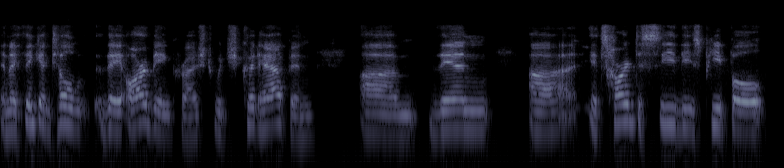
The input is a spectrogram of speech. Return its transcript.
And I think until they are being crushed, which could happen, um, then uh, it's hard to see these people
